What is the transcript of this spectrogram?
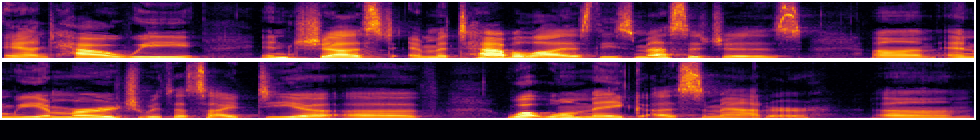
and how we ingest and metabolize these messages, um, and we emerge with this idea of what will make us matter. Um,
